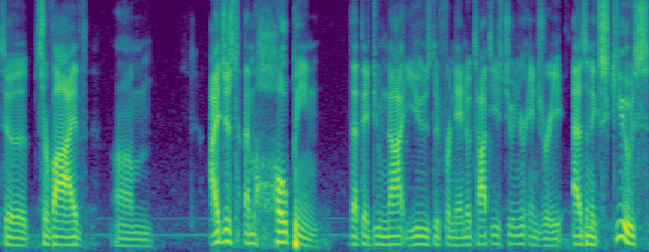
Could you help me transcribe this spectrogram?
to survive. Um, I just am hoping that they do not use the Fernando Tatis Jr. injury as an excuse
